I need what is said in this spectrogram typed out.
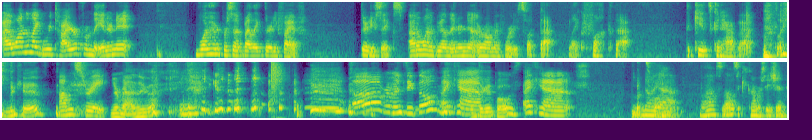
I want to like retire from the internet 100% by like 35, 36. I don't want to be on the internet around my 40s. Fuck that. Like, fuck that. The kids could have that. Like, the kids, I'm straight. you're managing that? oh, Rubencito, I can't. That's a good post. I can't. That's no, fun. yeah. Wow, so that was a good conversation.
